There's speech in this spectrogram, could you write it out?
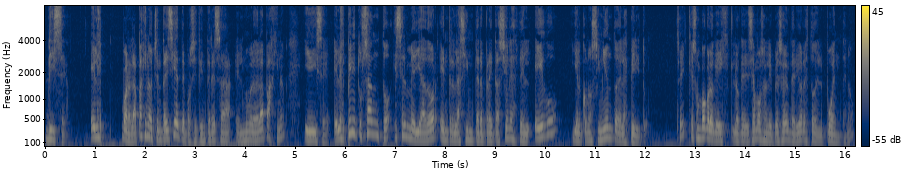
dice, el, bueno, la página 87, por si te interesa el número de la página, y dice, el Espíritu Santo es el mediador entre las interpretaciones del ego y el conocimiento del Espíritu. ¿Sí? Que es un poco lo que, lo que decíamos en el episodio anterior, esto del puente, ¿no?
